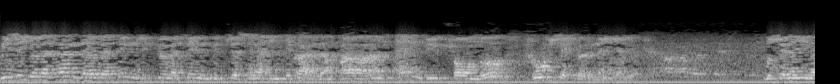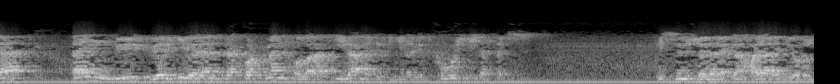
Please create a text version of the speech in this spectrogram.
Bizi yöneten devletin, hükümetin bütçesine intikal eden paraların en büyük çoğunluğu fuhuş sektöründen geliyor. Bu sene yine en büyük vergi veren rekortmen olarak ilan edildi yine bir fuhuş işletmesi. İsmini söylemekten hayal ediyoruz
